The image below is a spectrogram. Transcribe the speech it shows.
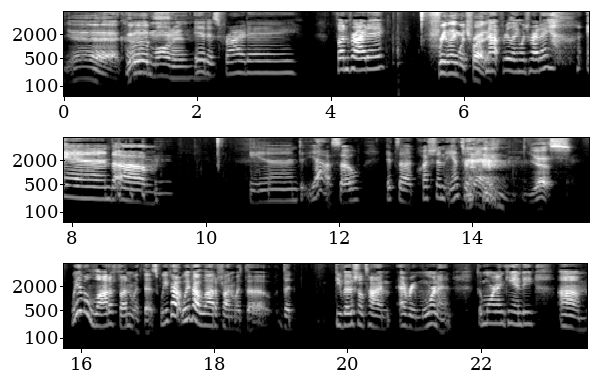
Yeah. Good morning. It is Friday, Fun Friday, Free Language Friday. not Free Language Friday, and um, and yeah, so it's a question answer day. yes. we have a lot of fun with this. We've had we've had a lot of fun with the the devotional time every morning. Good morning, Candy. Um,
